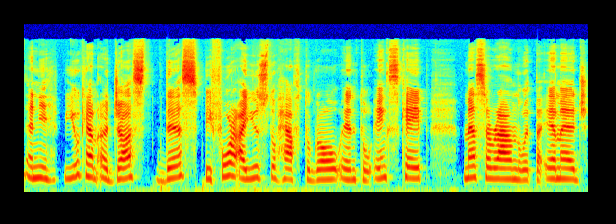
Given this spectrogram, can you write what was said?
and you, you can adjust this. Before I used to have to go into Inkscape, mess around with the image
